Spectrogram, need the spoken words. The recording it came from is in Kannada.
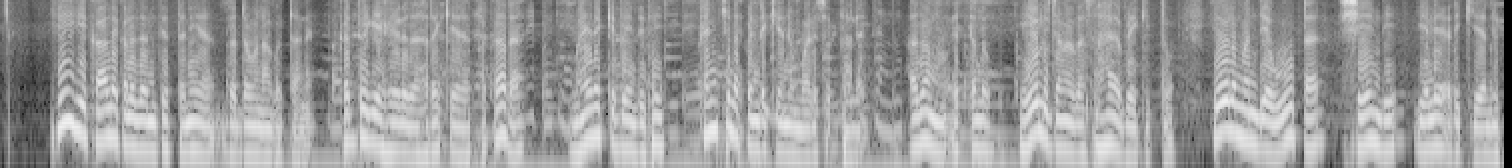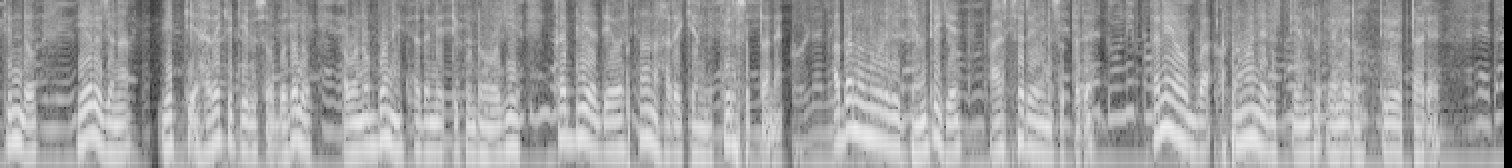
ಹೀಗೆ ಕಾಲ ಕಳೆದಂತೆ ತನಿಯ ದೊಡ್ಡವನಾಗುತ್ತಾನೆ. ಕದ್ರಿಗೆ ಹೇಳಿದ ಹರಕೆಯ ಪ್ರಕಾರ ಮೈರಕ್ಕೆ ಬೇಂದಿದೆ ಕಂಚಿನ ಪೆಂಡಕಿಯನ್ನು ಮಾಡಿಸುತ್ತಾಳೆ. ಅದನ್ನು ಎತ್ತಲು ಏಳು ಜನರ ಸಹಾಯ ಬೇಕಿತ್ತು. ಏಳು ಮಂದಿಯ ಊಟ, ಶೇಂದಿ, ಎಲೆ ಅಡಿಕೆಯನ್ನು ತಿಂದು ಏಳು ಜನ ಎತ್ತಿ ಹರಕೆ ತೀರಿಸುವ ಬದಲು ಅವನೊಬ್ಬನೇ ಅದನ್ನೆತ್ತಿಕೊಂಡು ಹೋಗಿ ಕದ್ರಿಯ ದೇವಸ್ಥಾನ ಹರಕೆಯನ್ನು ತೀರಿಸುತ್ತಾನೆ. ಅದನ್ನು ನೋಡಿದ ಜನರಿಗೆ ಆಶ್ಚರ್ಯವೆನಿಸುತ್ತದೆ. ತನೆಯ ಒಬ್ಬ ಅಸಾಮಾನ್ಯ ವ್ಯಕ್ತಿ ಎಂದು ಎಲ್ಲರೂ ತಿಳಿಯುತ್ತಾರೆ.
